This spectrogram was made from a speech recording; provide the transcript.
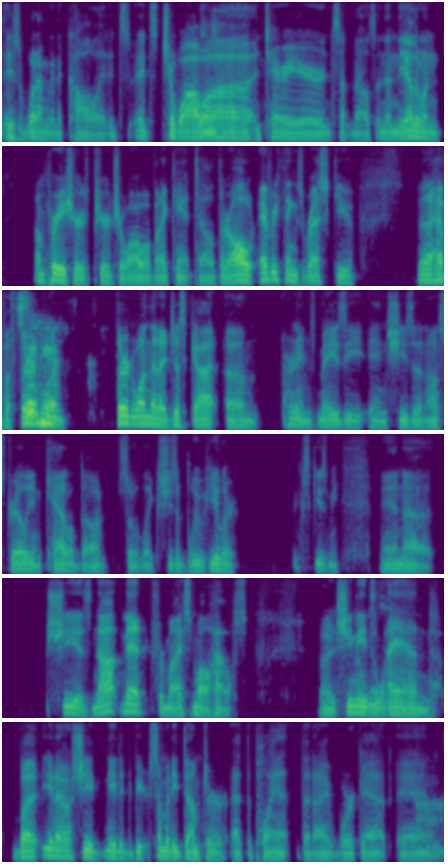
is what I'm going to call it. It's it's Chihuahua and terrier and something else. And then the other one, I'm pretty sure is pure Chihuahua, but I can't tell. They're all everything's rescue. And then I have a third one. Third one that I just got. Um, her name's Maisie, and she's an Australian cattle dog. So like she's a blue heeler. Excuse me. And uh, she is not meant for my small house. Uh, she needs Cool. land, but you know, she needed to be somebody dumped her at the plant that I work at. And Uh,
